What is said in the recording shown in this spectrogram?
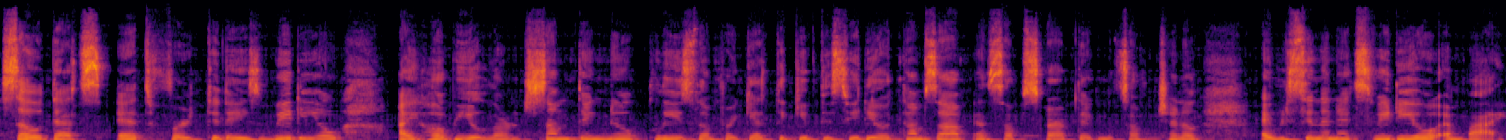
So that's it for today's video. I hope you learned something new. Please don't forget to give this video a thumbs up and subscribe to AgriMetSoft channel. I will see you in the next video and bye.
